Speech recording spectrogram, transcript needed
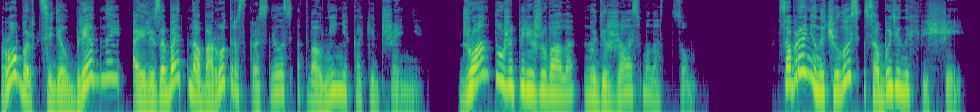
Роберт сидел бледный, а Элизабет, наоборот, раскраснелась от волнения, как и Дженни. Джоан тоже переживала, но держалась молодцом. Собрание началось с обыденных вещей.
